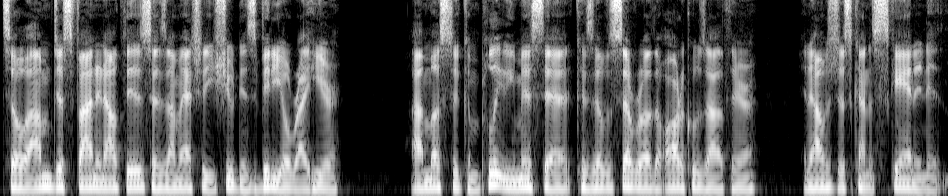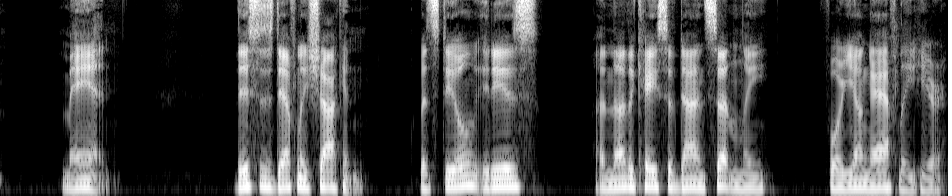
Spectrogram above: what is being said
so I'm just finding out this as I'm actually shooting this video right here. I must have completely missed that because there was several other articles out there, and I was just kind of scanning it. Man, this is definitely shocking, but still, it is another case of dying suddenly for a young athlete here.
